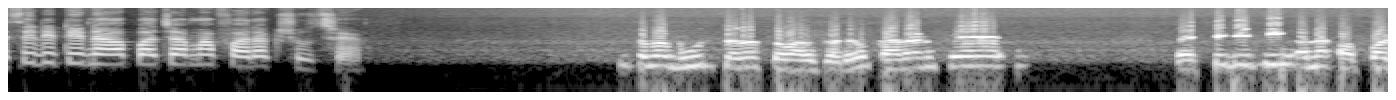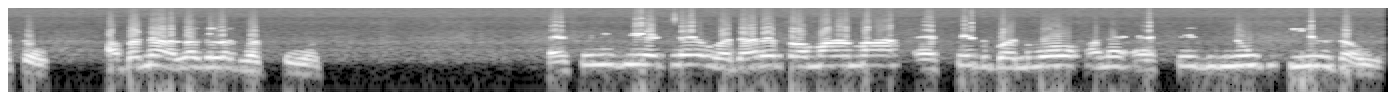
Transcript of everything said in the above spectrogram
એસિડિટી અને અપચામાં ફરક શું છે? તમે બહુ સરસ સવાલ કર્યો. કારણ કે એસિડિટી અને અપચો આ બંને અલગ અલગ વસ્તુઓ છે. એસિડિટી એટલે વધારે પ્રમાણમાં એસિડ બનવો અને એસિડનું ફીલ થવું.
